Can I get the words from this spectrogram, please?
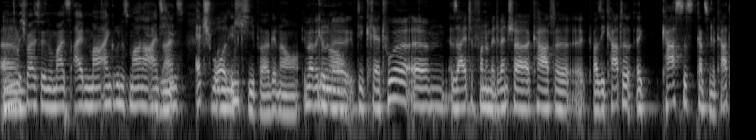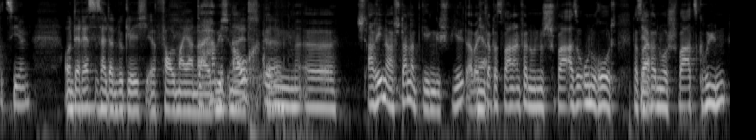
Hm, ähm, ich weiß, wenn du meinst, ein, ein grünes Mana, 1-1. Edgewall Innkeeper, genau. Immer wenn genau. du eine, die Kreaturseite ähm, von einem Adventure-Karte, äh, quasi Karte, äh, castest, kannst du eine Karte zielen. Und der Rest ist halt dann wirklich äh, Faulmeier Knight. Da habe ich auch äh, im äh, Arena Standard gegen gespielt, aber ja. ich glaube, das war einfach nur eine schwarz, also ohne Rot. Das war ja. einfach nur schwarz-grün.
